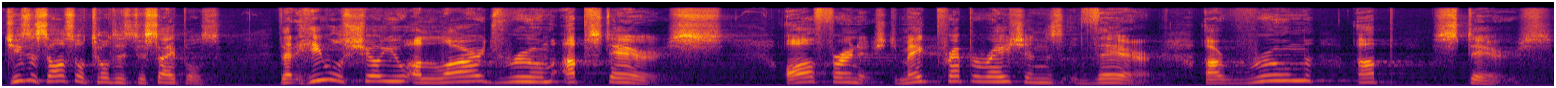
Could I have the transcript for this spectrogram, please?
Jesus also told his disciples that he will show you a large room upstairs, all furnished. Make preparations there. A room upstairs.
